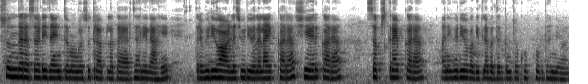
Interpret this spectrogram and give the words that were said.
सुंदर असं डिझाईनचं मंगळसूत्र आपलं तयार झालेलं आहे. तर व्हिडिओ आवडल्यास व्हिडिओला लाईक करा शेअर करा सबस्क्राईब करा. आणि व्हिडिओ बघितल्याबद्दल तुमचं खूप खूप धन्यवाद.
